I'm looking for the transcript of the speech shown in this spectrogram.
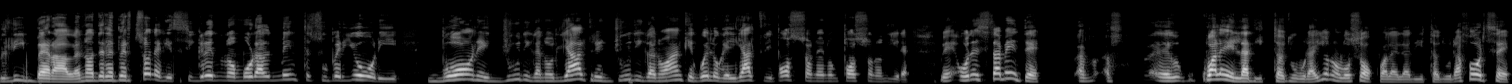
liberal, no? delle persone che si credono moralmente superiori, buone, giudicano gli altri e giudicano anche quello che gli altri possono e non possono dire. Beh, onestamente, qual è la dittatura? Io non lo so qual è la dittatura, forse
